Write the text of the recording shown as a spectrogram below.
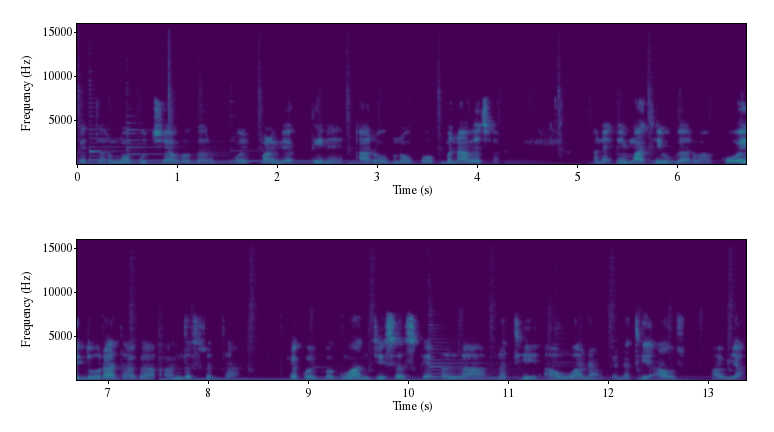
કે ધર્મ પૂછ્યા વગર કોઈ પણ વ્યક્તિને આ રોગનો ભોગ બનાવે છે. અને એમાંથી ઉગારવા કોઈ દોરા ધાગા અંધશ્રદ્ધા કે કોઈ ભગવાન જીસસ કે અલ્લાહ નથી આવવાના કે નથી આવ્યા.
